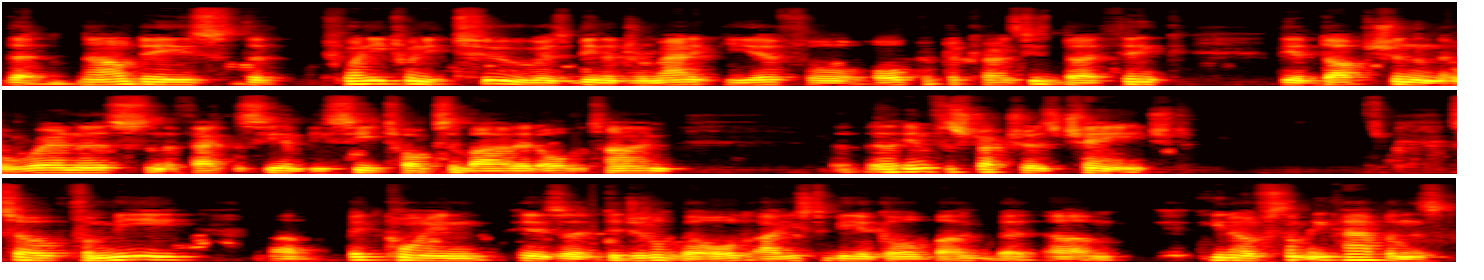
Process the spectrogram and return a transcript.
that nowadays the 2022 has been a dramatic year for all cryptocurrencies. But I think the adoption and the awareness and the fact that CNBC talks about it all the time, the infrastructure has changed. So for me, uh, Bitcoin is a digital gold. I used to be a gold bug, but um, you know, if something happens,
